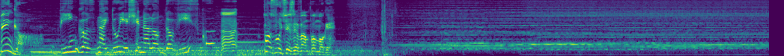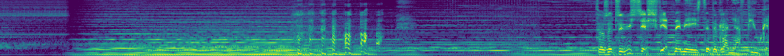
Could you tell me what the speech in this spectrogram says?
Bingo! Bingo znajduje się na lądowisku? A, pozwólcie, że wam pomogę. To rzeczywiście świetne miejsce do grania w piłkę.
